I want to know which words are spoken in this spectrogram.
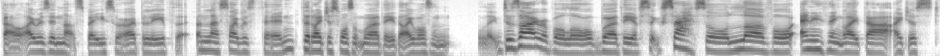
felt. I was in that space where I believed that unless I was thin, that I just wasn't worthy, that I wasn't like desirable or worthy of success or love or anything like that. I just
